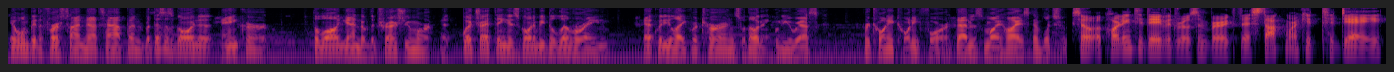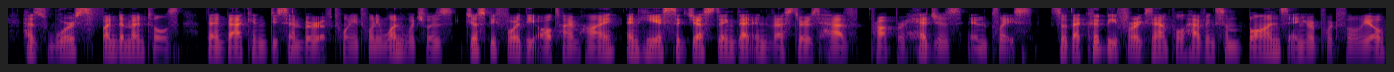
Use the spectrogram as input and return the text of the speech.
It won't be the first time that's happened, but this is going to anchor the long end of the treasury market, which I think is going to be delivering equity-like returns without equity risk for 2024. That is my highest conviction. So, according to David Rosenberg, the stock market today has worse fundamentals than back in December of 2021, which was just before the all time high. And he is suggesting that investors have proper hedges in place. So, that could be, for example, having some bonds in your portfolio.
